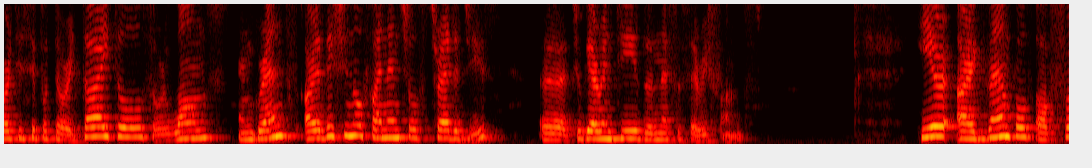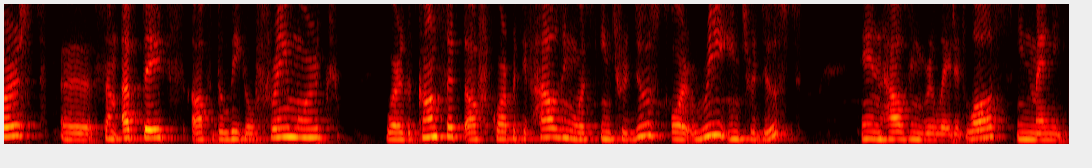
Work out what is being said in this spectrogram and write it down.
Participatory titles or loans and grants are additional financial strategies uh, to guarantee the necessary funds. Here are examples of first, uh, some updates of the legal framework where the concept of cooperative housing was introduced or reintroduced in housing related laws in many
